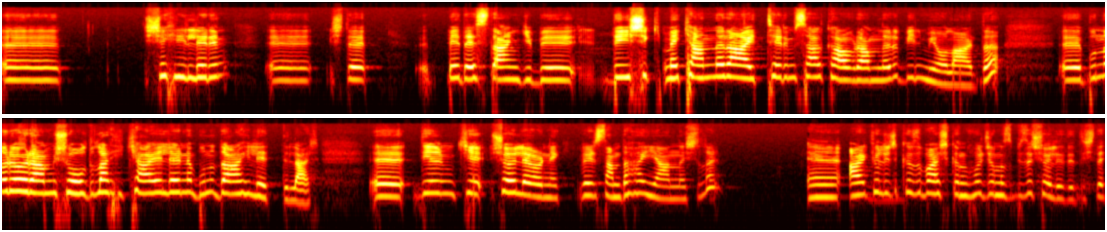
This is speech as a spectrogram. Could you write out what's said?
e, şehirlerin e, işte e, Bedesten gibi değişik mekanlara ait terimsel kavramları bilmiyorlardı. E, bunları öğrenmiş oldular, hikayelerine bunu dahil ettiler. E, diyelim ki şöyle örnek verirsem daha iyi anlaşılır. E, arkeoloji kazı başkanı hocamız bize şöyle dedi işte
